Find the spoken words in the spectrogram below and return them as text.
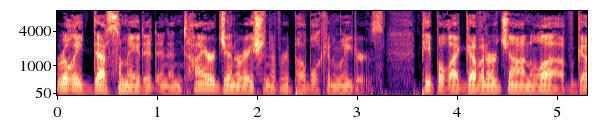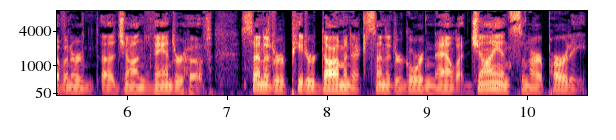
really decimated an entire generation of Republican leaders. People like Governor John Love, Governor uh, John Vanderhoof, Senator Peter Dominick, Senator Gordon Allott, giants in our party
